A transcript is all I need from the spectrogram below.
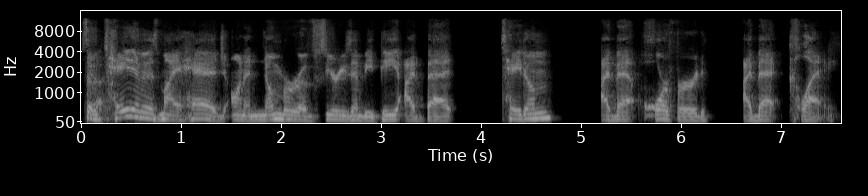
So yeah. Tatum is my hedge on a number of series MVP. I bet Tatum, I bet Horford, I bet Klay.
